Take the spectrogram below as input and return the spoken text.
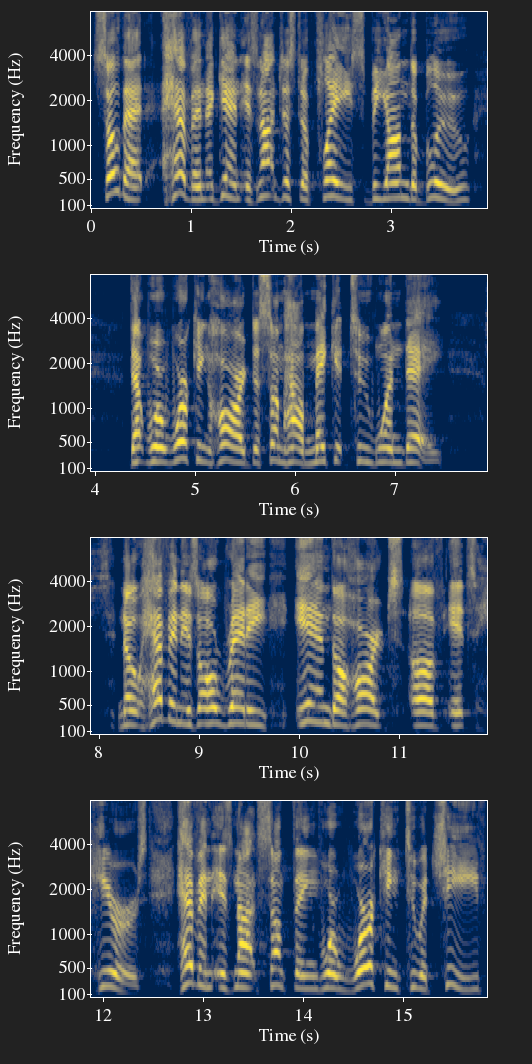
So that heaven, again, is not just a place beyond the blue that we're working hard to somehow make it to one day. No, heaven is already in the hearts of its hearers. Heaven is not something we're working to achieve,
